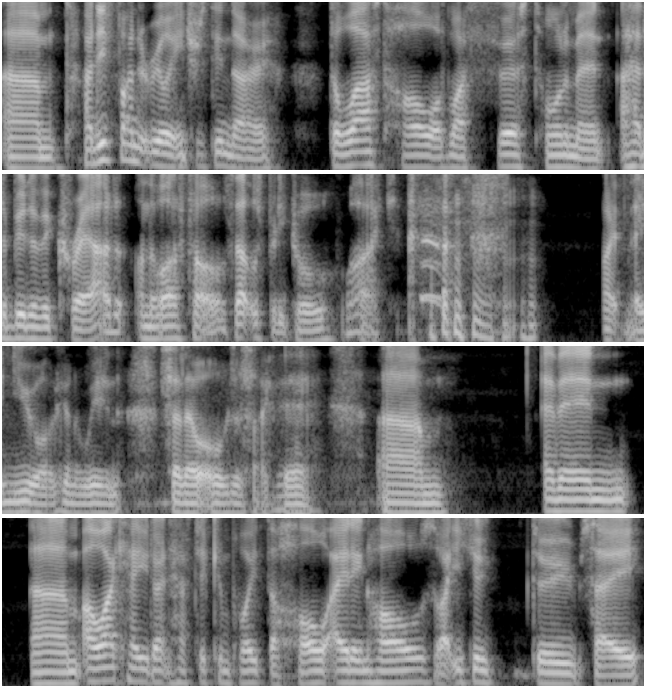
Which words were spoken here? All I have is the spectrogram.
Um, I did find it really interesting though. The last hole of my first tournament, I had a bit of a crowd on the last hole. So that was pretty cool. Like, like they knew I was going to win, so they were all just like there. Um, and then um, I like how you don't have to complete the whole 18 holes. Like you could do say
